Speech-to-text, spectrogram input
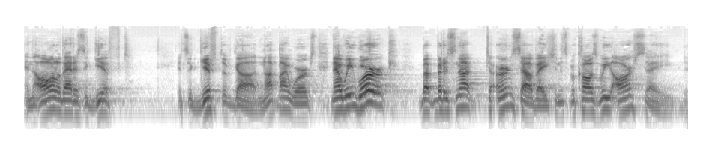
And all of that is a gift. It's a gift of God, not by works. Now we work, but, but it's not to earn salvation, it's because we are saved.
